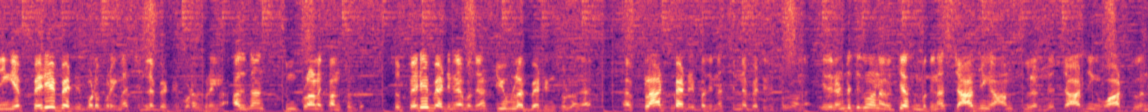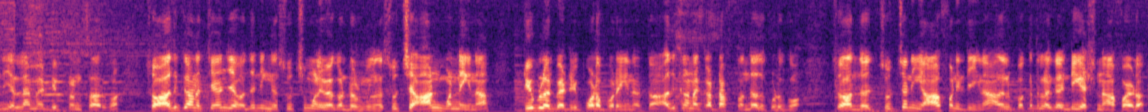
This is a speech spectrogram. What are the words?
நீங்கள் பெரிய பேட்டரி போட போகிறீங்களா சின்ன பேட்டரி போட போகிறீங்களா அதுதான் சிம்பிளான கான்செப்ட் ஸோ பெரிய பேட்டரினா பார்த்தீங்கன்னா டியூப்லர் பேட்டரின்னு சொல்லுவாங்க. ஃப்ளாட் பேட்டரி பார்த்தீங்கன்னா சின்ன பேட்டரின்னு சொல்லுவாங்க. இது ரெண்டுத்துக்குமான வித்தியாசம் பார்த்தீங்கன்னா சார்ஜிங் ஆம்ஸ்லேருந்து சார்ஜிங் வாட்ஸ்லேருந்து எல்லாமே டிஃப்ரென்ஸாக இருக்கும். ஸோ அதுக்கான சேஞ்சை வந்து நீங்கள் சுவிட்ச் மூலியமாக கண்ட்ரோல் பண்ணுங்கள் சுவிட்ச் ஆன் பண்ணிங்கன்னா டியூப்லர் பேட்டரி போட போகிறீங்கன்னு அர்த்தம். அதுக்கான கட் ஆஃப் வந்து அது கொடுக்கும். ஸோ அந்த சுவிட்சை நீங்கள் ஆஃப் பண்ணிட்டீங்கன்னா அதில் பக்கத்தில் இருக்க இண்டிகேஷன் ஆஃப் ஆகிடும்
